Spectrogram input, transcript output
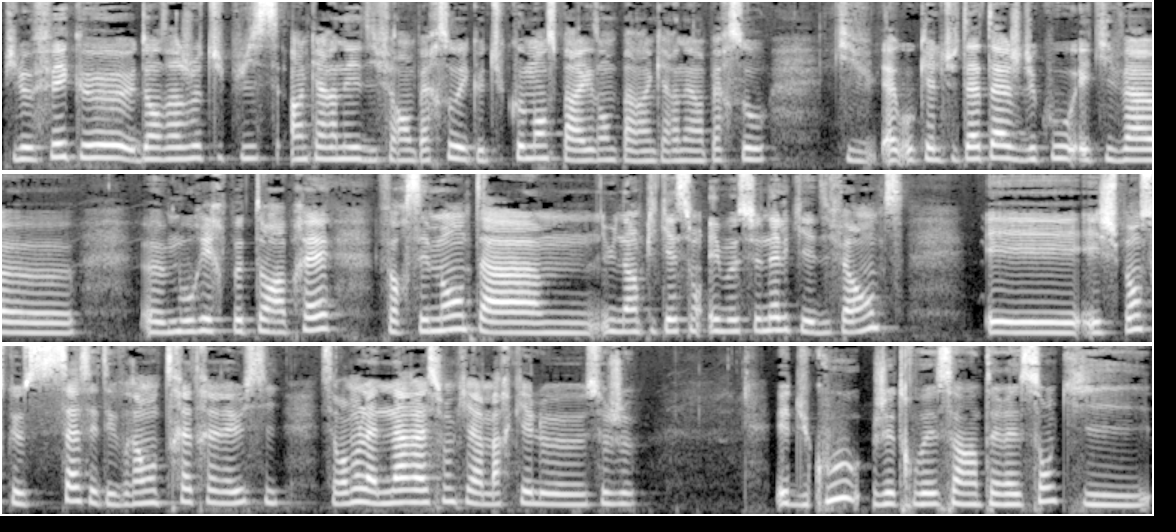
Puis le fait que dans un jeu tu puisses incarner différents persos et que tu commences par exemple par incarner un perso qui auquel tu t'attaches du coup et qui va euh, euh, mourir peu de temps après, forcément t'as hum, une implication émotionnelle qui est différente. Et, et je pense que ça c'était vraiment très très réussi. C'est vraiment la narration qui a marqué le ce jeu. Et du coup, j'ai trouvé ça intéressant qui,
